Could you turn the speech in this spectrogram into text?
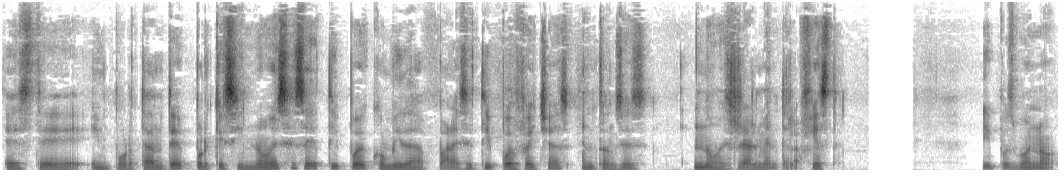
este importante porque si no es ese tipo de comida para ese tipo de fechas, entonces no es realmente la fiesta. Y pues bueno,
